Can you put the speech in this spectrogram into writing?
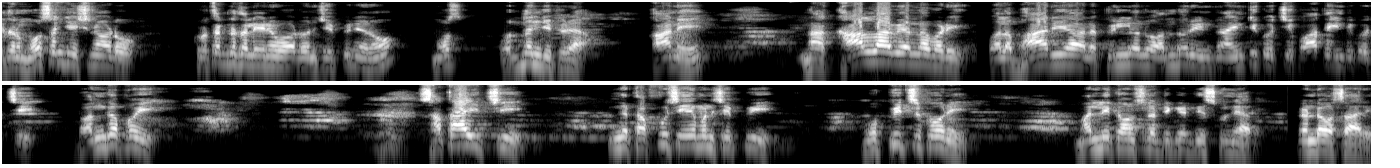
ఇతను మోసం చేసినాడు కృతజ్ఞత లేనివాడు అని చెప్పి నేను మోస వద్దని చెప్పినా. కానీ నా కాళ్ళ వెళ్ళబడి వాళ్ళ భార్య వాళ్ళ పిల్లలు అందరూ నా ఇంటికి వచ్చి పాత ఇంటికి వచ్చి భంగపోయి సతాయిచ్చి ఇంకా తప్పు చేయమని చెప్పి ఒప్పించుకొని మళ్ళీ కౌన్సిలర్ టికెట్ తీసుకున్నారు రెండవసారి.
